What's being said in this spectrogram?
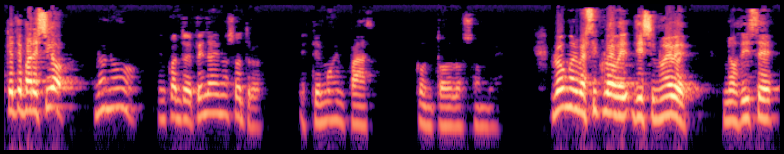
¿Qué te pareció? No, no. En cuanto dependa de nosotros, estemos en paz con todos los hombres. Luego en el versículo 19 nos dice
